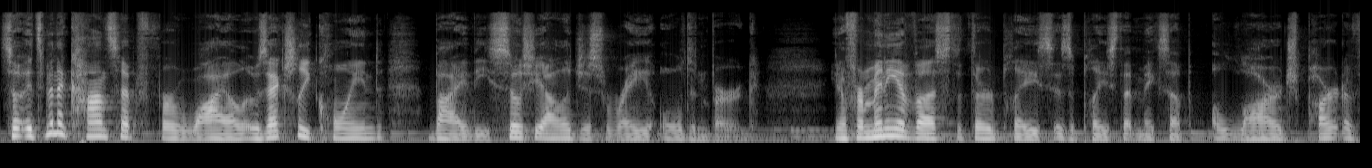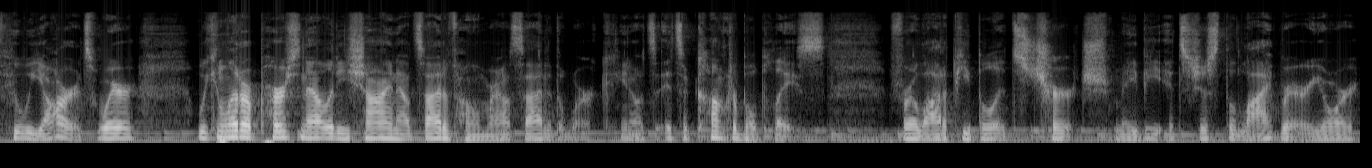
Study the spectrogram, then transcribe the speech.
So it's been a concept for a while. It was actually coined by the sociologist Ray Oldenburg. You know, for many of us, the third place is a place that makes up a large part of who we are. It's where we can let our personality shine outside of home or outside of the work. You know, it's it's a comfortable place. For a lot of people, it's church. Maybe it's just the library, or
